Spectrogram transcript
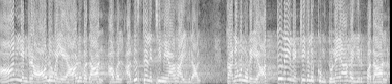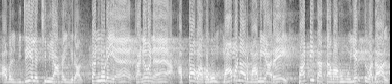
ஆண் என்ற ஆளுமையை ஆளுவதால் அவள் அதிர்ஷ்ட லட்சுமியாக ஆகிறாள். கணவனுடைய அத்துணை வெற்றிகளுக்கும் துணையாக இருப்பதால் அவள் விஜயலட்சுமியாக ஆகிறாள். தன்னுடைய கணவனை அப்பாவாகவும் மாமனார் மாமியாரை பாட்டி தாத்தாவாகவும் உயர்த்துவதால்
